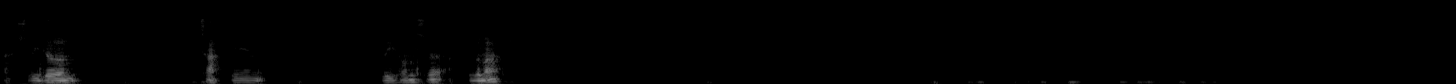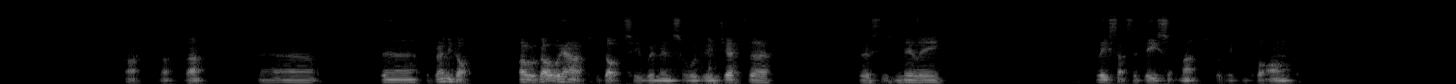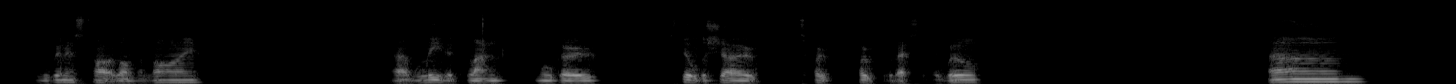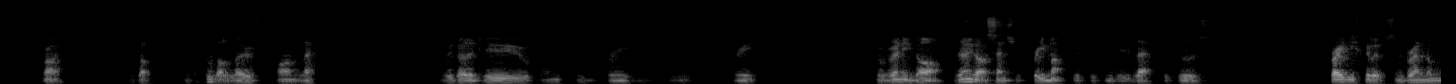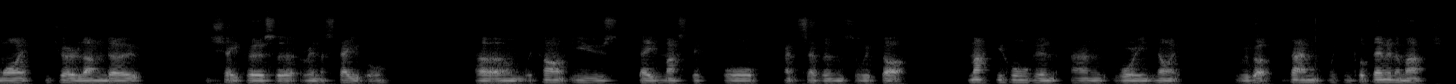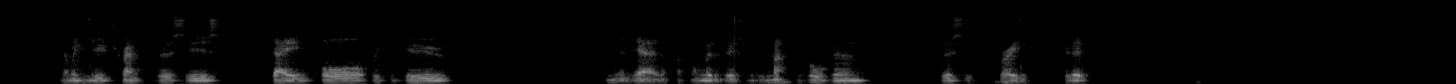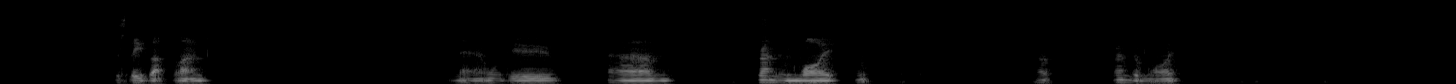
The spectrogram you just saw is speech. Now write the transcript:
Ashley Dunn attacking Lee Hunter after the match. Right, so that's that. Uh. We've only got. Oh, we've got. We actually got two women, so we'll do Jetta versus Millie. At least that's a decent match that we can put on. The women's title on the line. Uh, we'll leave it blank and we'll go still the show. Let's hope hope for the best that they will. Um, right, we've got we've still got loads of time left, so we've got to do one, two, three, one, two, three. So we've only got we've only got essentially three matches we can do left because Brady Phillips and Brendan White and Joe Lando and Shay Purser are in the stable. Um, we can't use Dave Mastiff or Trent Seven, so we've got Matthew Horgan and Roy Knight. So we've got them. We can put them in a match, and then we can do Trent versus Dave, or we could do. Yeah, yeah that's what I'm going to do. So we'll do Matthew Horgan versus Brady Phillips. Just leave that blank. And then we'll do um, Brandon White. Oh. Oh, Brandon White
